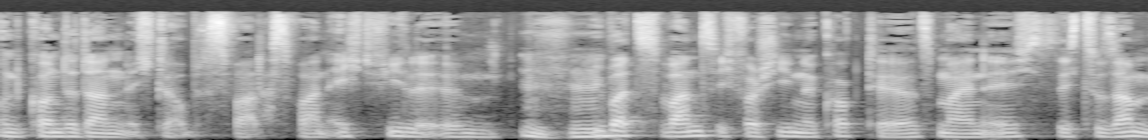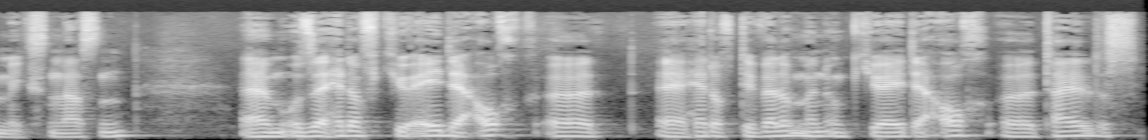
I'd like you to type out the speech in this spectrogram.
und konnte dann, ich glaube, das war, das waren echt viele, ähm, mhm. über 20 verschiedene Cocktails, meine ich, sich zusammenmixen lassen. Ähm, unser Head of QA, der auch äh, äh, Head of Development und QA, der auch äh, Teil des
